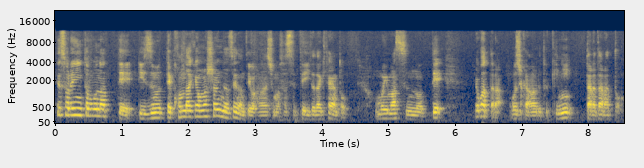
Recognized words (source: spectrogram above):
で、それに伴って、リズムってこんだけ面白いんだぜなんていう話もさせていただきたいなと思いますので、よかったらお時間あるときにダラダラと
